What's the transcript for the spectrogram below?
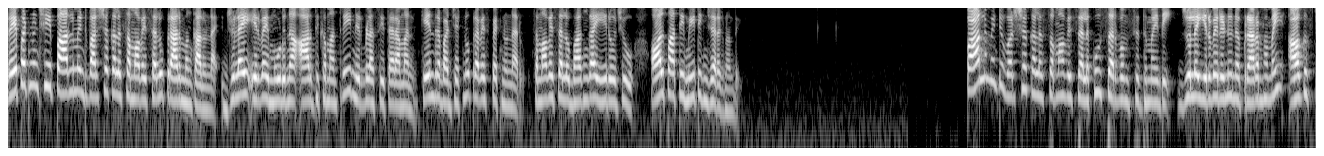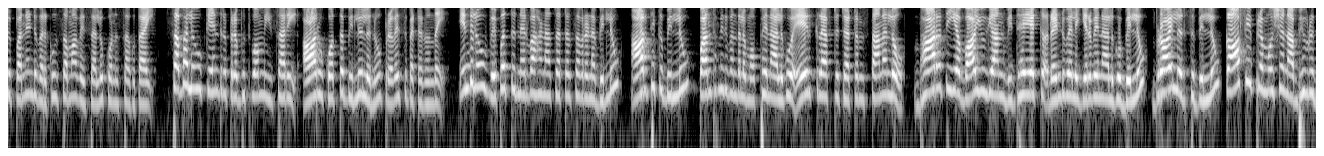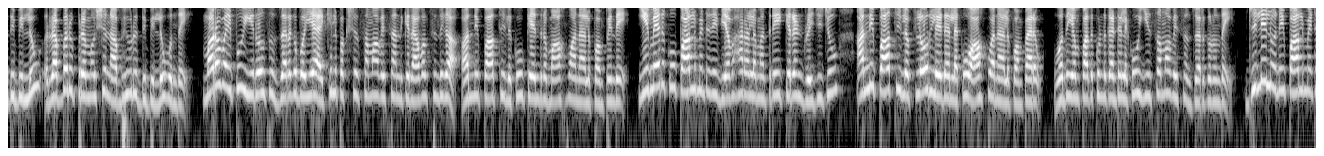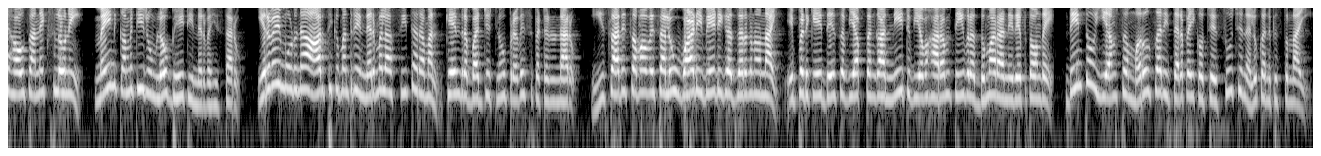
రేపటి నుంచి పార్లమెంట్ వర్షాకాల సమావేశాలు ప్రారంభం కానున్నాయి. జులై ఇరవై మూడున ఆర్థిక మంత్రి నిర్మలా సీతారామన్ కేంద్ర బడ్జెట్ను ప్రవేశపెట్టనున్నారు. సమావేశాల్లో భాగంగా ఈ రోజు ఆల్ పార్టీ మీటింగ్ జరగనుంది. పార్లమెంటు వర్షాకాల సమావేశాలకు సర్వం సిద్ధమైంది. జూలై ఇరవై రెండున ప్రారంభమై ఆగస్టు పన్నెండు వరకు సమావేశాలు కొనసాగుతాయి. సభలో కేంద్ర ప్రభుత్వం ఈసారి ఆరు కొత్త బిల్లులను ప్రవేశపెట్టనుంది. ఇందులో విపత్తు నిర్వహణ చట్ట సవరణ బిల్లు ఆర్థిక బిల్లు పంతొమ్మిది వందల ముప్పై నాలుగు ఎయిర్ క్రాఫ్ట్ చట్టం స్థానంలో భారతీయ వాయుయాన్ విధేయక్ రెండు వేల ఇరవై నాలుగు bill broilers bill coffee promotion అభివృద్ధి బిల్లు రబ్బరు ప్రమోషన్ అభివృద్ధి బిల్లు ఉంది. మరోవైపు ఈ రోజు జరగబోయే అఖిలపక్ష సమావేశానికి రావాల్సిందిగా అన్ని పార్టీలకు కేంద్రం ఆహ్వానాలు పంపింది. ఈ మేరకు పార్లమెంటరీ వ్యవహారాల మంత్రి కిరణ్ రిజిజు అన్ని పార్టీల ఫ్లోర్ లీడర్లకు ఆహ్వానాలు పంపారు. ఉదయం పదకొండు గంటలకు ఈ సమావేశం జరగనుంది. ఢిల్లీలోని పార్లమెంట్ హౌస్ అనెక్స్లోని మెయిన్ కమిటీ రూమ్లో భేటీ నిర్వహిస్తారు. ఇరవై మూడున ఆర్థిక మంత్రి నిర్మలా సీతారామన్ కేంద్ర బడ్జెట్ను ప్రవేశపెట్టనున్నారు. ఈసారి సమావేశాలు వాడి వేడిగా జరగనున్నాయి. ఇప్పటికే దేశవ్యాప్తంగా నీటి వ్యవహారం తీవ్ర దుమారాన్ని రేపుతోంది. దీంతో ఈ అంశం మరోసారి తెరపైకొచ్చే సూచనలు కనిపిస్తున్నాయి.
